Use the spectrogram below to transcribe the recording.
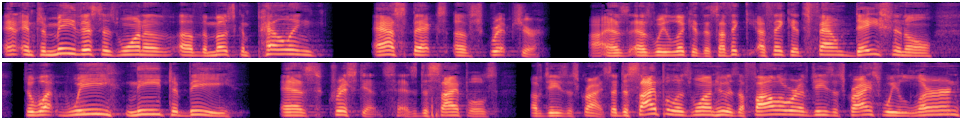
And, and to me, this is one of, of the most compelling aspects of Scripture uh, as, as we look at this. I think, I think it's foundational to what we need to be as Christians, as disciples of Jesus Christ. A disciple is one who is a follower of Jesus Christ. We learn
